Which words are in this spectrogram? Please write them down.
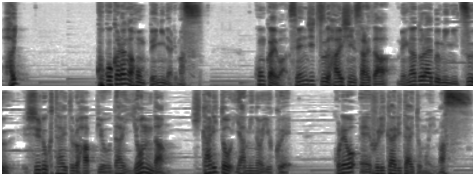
はい。ここからが本編になります。今回は先日配信されたメガドライブミニ2収録タイトル発表第4弾光と闇の行方。これを、えー振り返りたいと思います。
